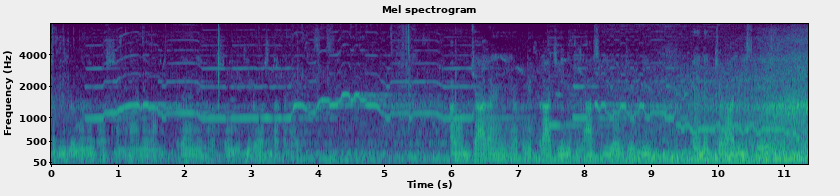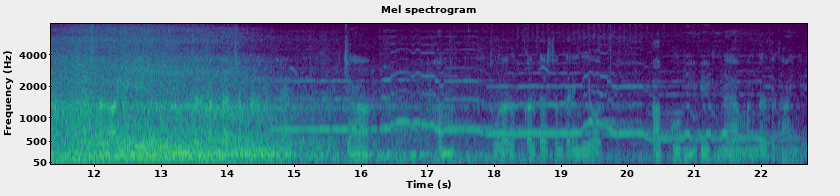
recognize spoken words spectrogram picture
सभी लोगों ने बहुत सम्मान एवं रहने और सोने की व्यवस्था कराई। अब हम जा रहे हैं अपने प्राचीन इतिहास की ओर, जो कि एन एच चवालीस के के दो किलोमीटर अंदर जंगल में है जहाँ हम थोड़ा रुक कर दर्शन करेंगे और आपको भी एक नया मंदिर दिखाएँगे।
